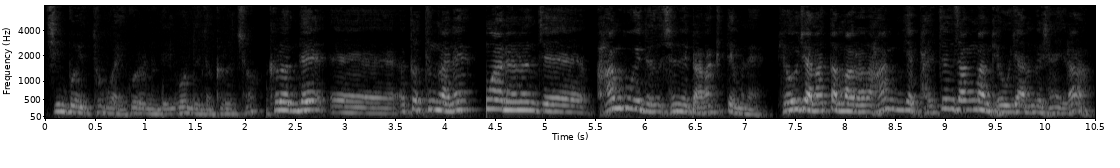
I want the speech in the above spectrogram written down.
진보 유튜브가 있고 그러는데 일본도 이제 그렇죠. 그런데 에, 어떻든 간에 동안에는 이제 한국에 대해서 전혀 안 왔기 때문에 배우지 않았단 말은 한국의 발전상만 배우지 않은 것이 아니라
